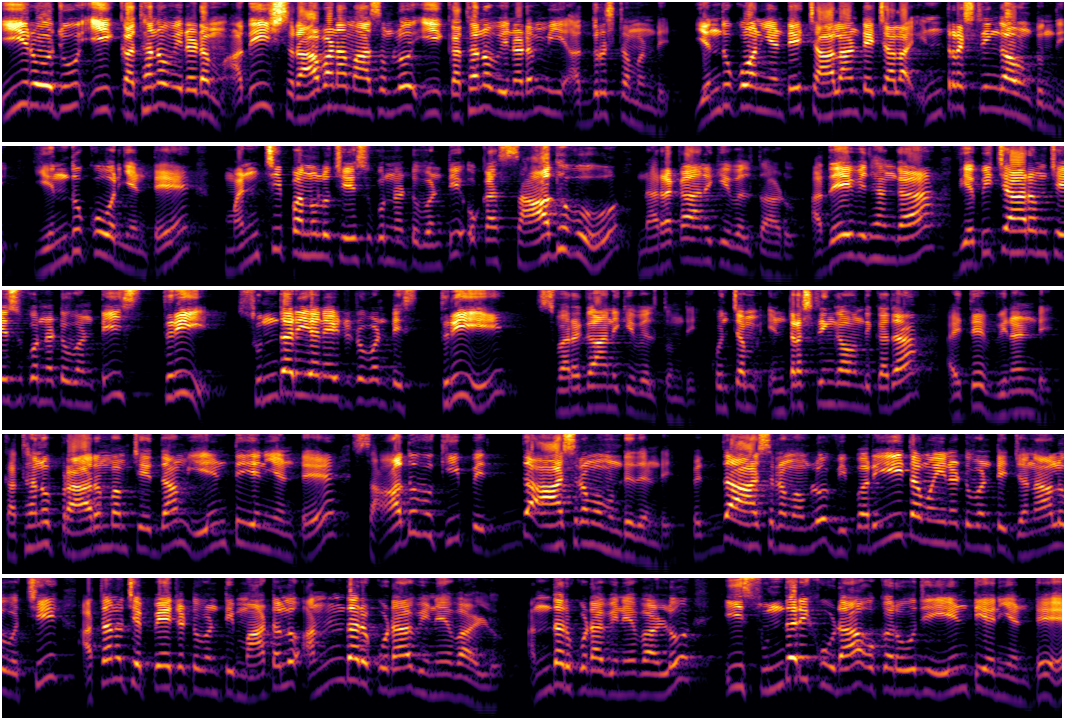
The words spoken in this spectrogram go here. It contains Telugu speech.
ఈరోజు ఈ కథను వినడం అది శ్రావణ మాసంలో ఈ కథను వినడం మీ అదృష్టం అండి ఎందుకు అని అంటే చాలా అంటే చాలా ఇంట్రెస్టింగ్గా ఉంటుంది. ఎందుకు అని అంటే మంచి పనులు చేసుకున్నటువంటి ఒక సాధువు నరకానికి వెళ్తాడు. అదేవిధంగా వ్యభిచారం చేసుకున్నటువంటి స్త్రీ సుందరి అనేటటువంటి స్త్రీ స్వర్గానికి వెళ్తుంది. కొంచెం ఇంట్రెస్టింగ్గా ఉంది కదా? అయితే వినండి. కథను ప్రారంభం చేద్దాం. ఏంటి అని అంటే సాధువుకి పెద్ద ఆశ్రమం ఉండేదండి. పెద్ద ఆశ్రమం ఆశ్రమంలో విపరీతమైనటువంటి జనాలు వచ్చి అతను చెప్పేటటువంటి మాటలు అందరూ కూడా వినేవాళ్ళు. అందరూ కూడా వినేవాళ్ళు. ఈ సుందరి కూడా ఒక రోజు ఏంటి అని అంటే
